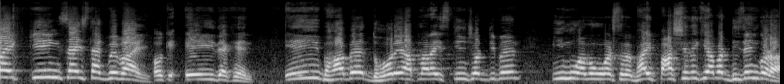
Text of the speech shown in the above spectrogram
ভাই কিং সাইজ থাকবে ভাই। ওকে এই দেখেন এইভাবে ধরে আপনারা স্ক্রিনশট দিবেন ইমো এবং হোয়াটসঅ্যাপে ভাই পাশে দেখি আবার ডিজাইন করা।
